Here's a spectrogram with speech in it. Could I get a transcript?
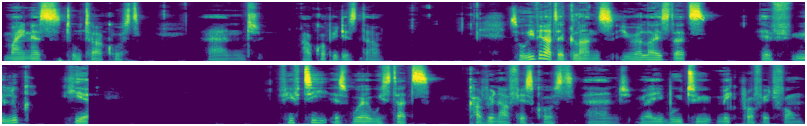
minus total cost. And I'll copy this down. So even at a glance, you realize that if you look here, 50 is where we start covering our fixed cost and we are able to make profit from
